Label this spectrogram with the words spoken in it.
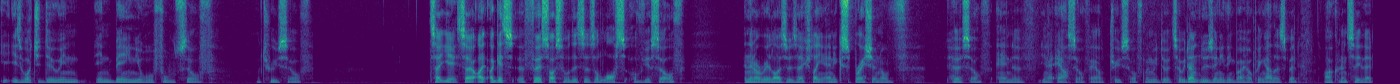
is what you do in in being your full self or true self. So yeah, so I, I guess first I saw this as a loss of yourself, and then I realised it was actually an expression of herself and of you know ourself, our true self when we do it. So we don't lose anything by helping others, but I couldn't see that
